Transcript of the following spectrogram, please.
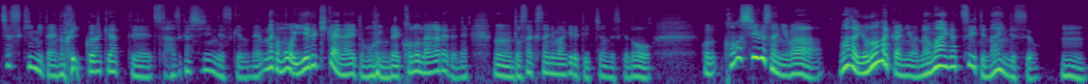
ちゃ好きみたいのが一個だけあって、ちょっと恥ずかしいんですけどね。なんかもう言える機会ないと思うので、この流れでね、うん、どさくさに紛れていっちゃうんですけど、この、この仕草には、まだ世の中には名前がついてないんですよ。うん。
